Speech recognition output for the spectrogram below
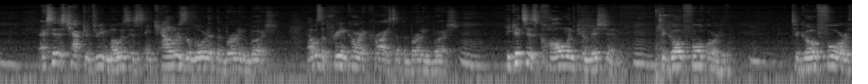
Mm-hmm. Exodus chapter 3, Moses encounters the Lord at the burning bush. That was the pre incarnate Christ at the burning bush. Mm-hmm. He gets his call and commission Mm-hmm. to go forward, to go forth,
